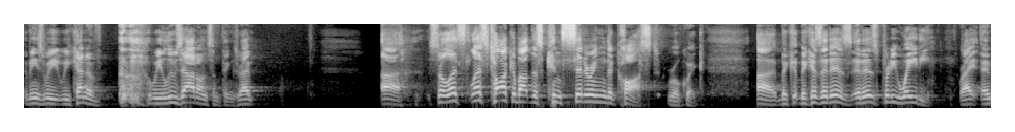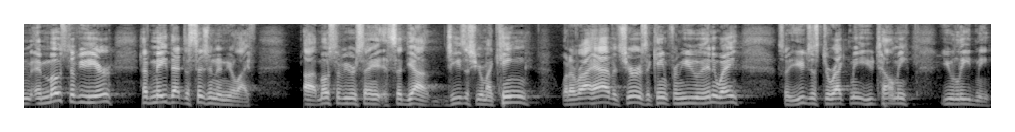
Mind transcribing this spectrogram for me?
It means we, we kind of we lose out on some things, right? Uh, so let's let's talk about this considering the cost real quick, uh, because, because it is it is pretty weighty right? And, and most of you here have made that decision in your life. Uh, most of you are saying, said, yeah, Jesus, you're my king. Whatever I have, it's yours. It came from you anyway. So you just direct me, you tell me, you lead me.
